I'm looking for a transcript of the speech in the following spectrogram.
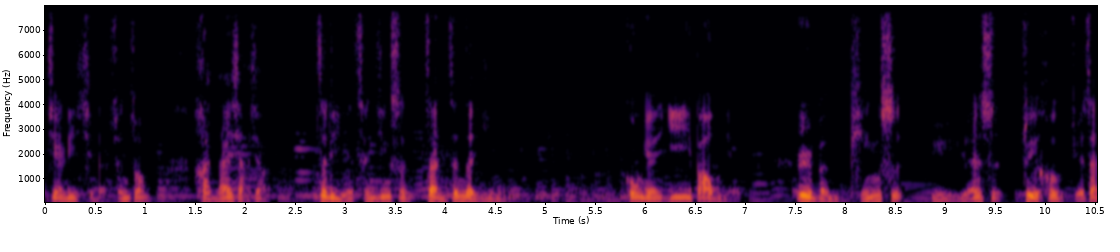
建立起的村庄，很难想象，这里也曾经是战争的遗物。公元一一八五年，日本平氏与源氏最后决战，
